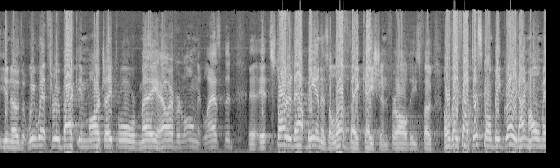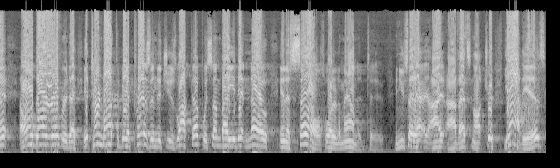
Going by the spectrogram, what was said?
you know, that we went through back in March, April, or May, however long it lasted, it started out being as a love vacation for all these folks. Oh, they thought this is going to be great. I'm home all day, every day. It turned out to be a prison that you was locked up with somebody you didn't know in a cell is what it amounted to. And you say, I, I, I, that's not true. Yeah, it is,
